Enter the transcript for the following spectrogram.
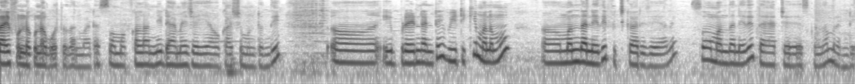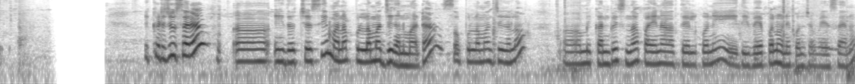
లైఫ్ ఉండకుండా పోతుంది అనమాట సో మొక్కలన్నీ డ్యామేజ్ అయ్యే అవకాశం ఉంటుంది. ఇప్పుడు ఏంటంటే వీటికి మనము మందు అనేది పిచికారీ చేయాలి. సో మందు అనేది తయారు చేసుకుందాం రండి. ఇక్కడ చూసారా? ఇది వచ్చేసి మన పుల్ల మజ్జిగ అనమాట సో పుల్ల మజ్జిగలో మీకు కనిపిస్తుందా? పైన తేలుకొని ఇది వేప నూనె కొంచెం వేసాను.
